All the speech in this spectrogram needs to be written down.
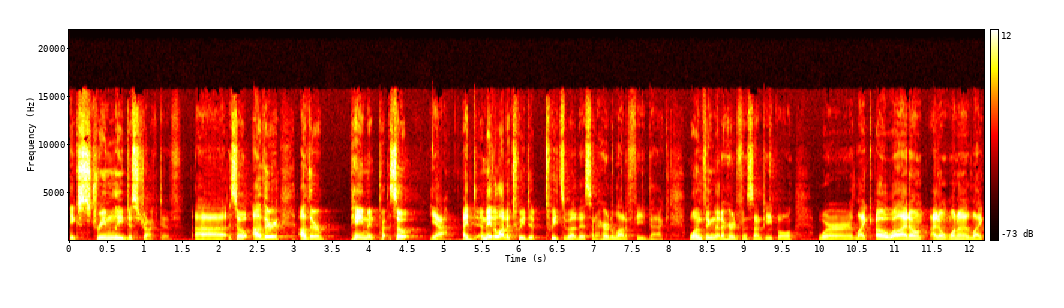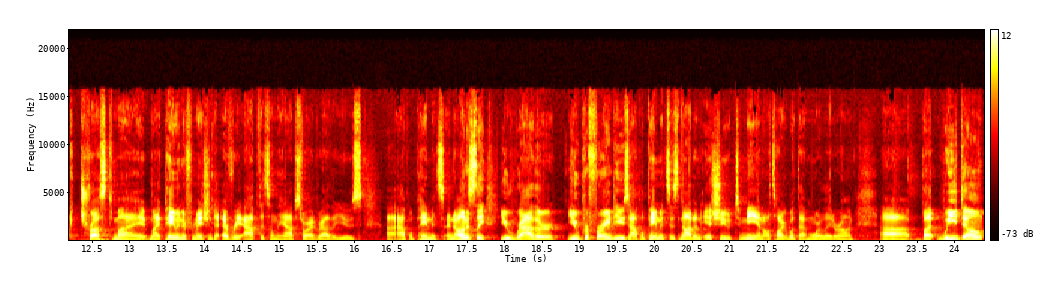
extremely destructive. Uh, so other other payment pr- so yeah I, I made a lot of tweet, tweets about this and i heard a lot of feedback. One thing that i heard from some people were like oh well i don't i don't want to like trust my my payment information to every app that's on the app store i'd rather use uh, apple payments and honestly you rather you preferring to use apple payments is not an issue to me and i'll talk about that more later on uh, but we don't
